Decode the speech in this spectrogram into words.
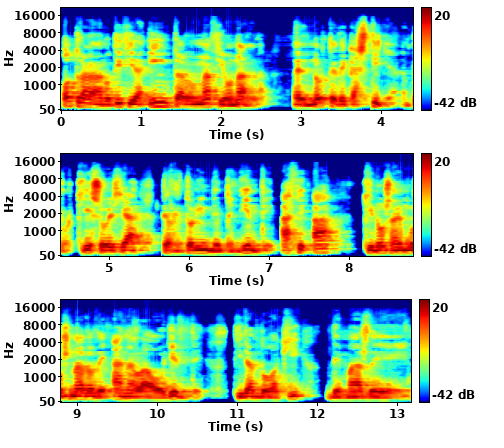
otra noticia internacional. El norte de Castilla, porque eso es ya territorio independiente. Hace A que no sabemos nada de Ana la Oyente, tirando aquí de más de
